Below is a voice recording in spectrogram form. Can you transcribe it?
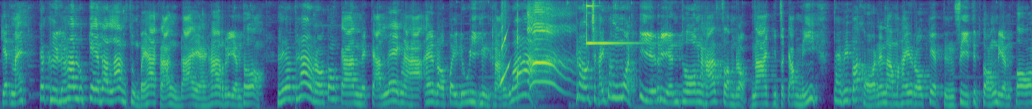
เก็ตไหมก็คือห้าลูกแก้วด้านล่างสุ่มไป 5 ครั้งได้ห้าเหรียญทอง แล้วถ้าเราต้องการในการแลกนะฮะให้เราไปดูอีกหนึ่งครั้งว่า เราใช้ทั้งหมดกี่เหรียญทองนะฮะสำหรับนากิจกรรมนี้ แต่พี่ปักขอแนะนำให้เราเก็บถึง 42 เหรียญทอง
